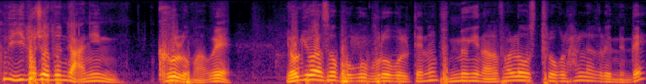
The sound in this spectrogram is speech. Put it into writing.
예? 근데 이도저도 아닌 그걸로만 왜? 여기 와서 보고 물어볼 때는 분명히 나는 팔로우 스트로크를 하려 그랬는데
